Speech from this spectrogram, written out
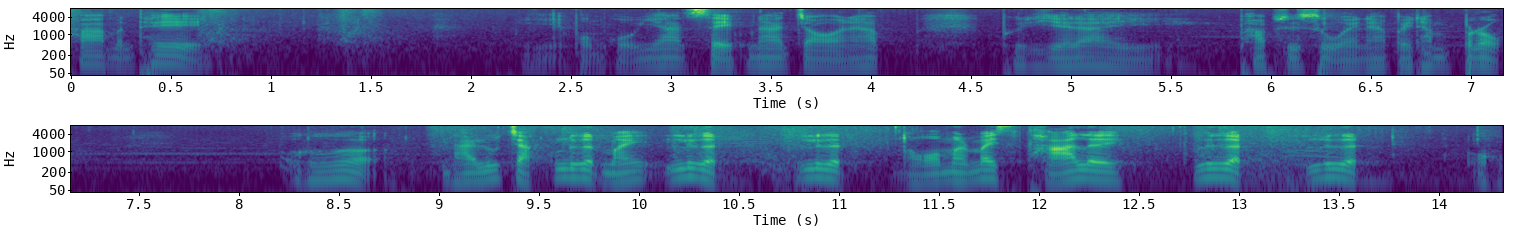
ท่ามันเท่ผมขออนุญาตเซฟหน้าจอนะครับ เพื่อที่จะได้ภาพสวยๆนะไปทำปกเออนายรู้จักเลือดไหมเลือดเลือดอ๋อมันไม่สถานเลยเลือดเลือดโอ้โห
